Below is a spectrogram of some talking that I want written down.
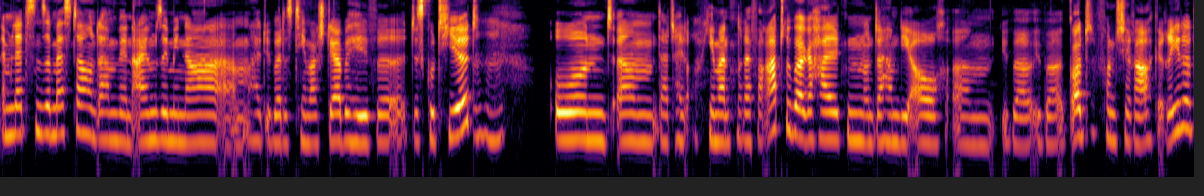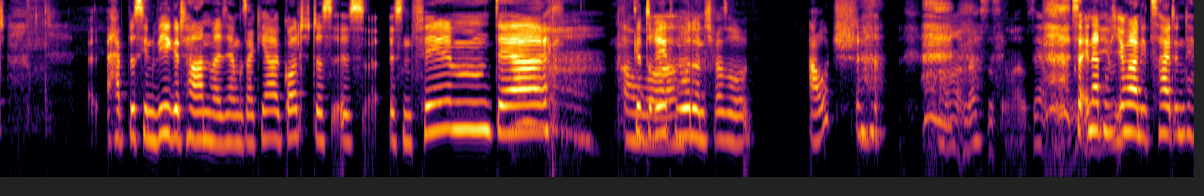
im letzten Semester und da haben wir in einem Seminar ähm, halt über das Thema Sterbehilfe diskutiert. Mhm. Und ähm, da hat halt auch jemand ein Referat drüber gehalten und da haben die auch ähm, über, über Gott von Chirac geredet. Hat ein bisschen wehgetan, weil sie haben gesagt, ja, Gott, das ist, ist ein Film, der gedreht Aua. wurde. Und ich war so, ouch. Oh, das ist immer sehr Das erinnert mich immer an die Zeit in der.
